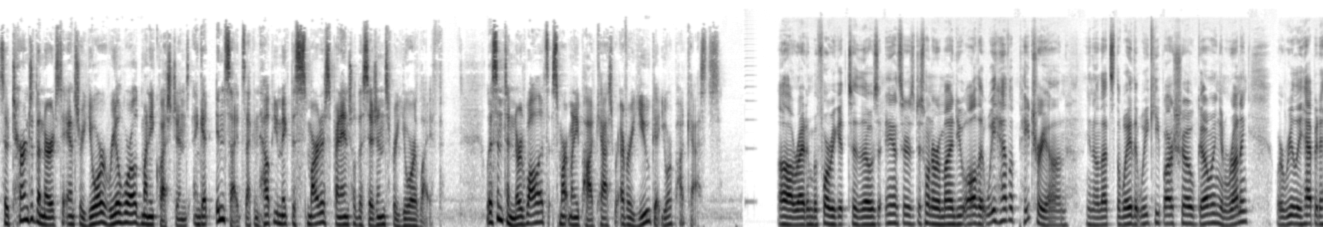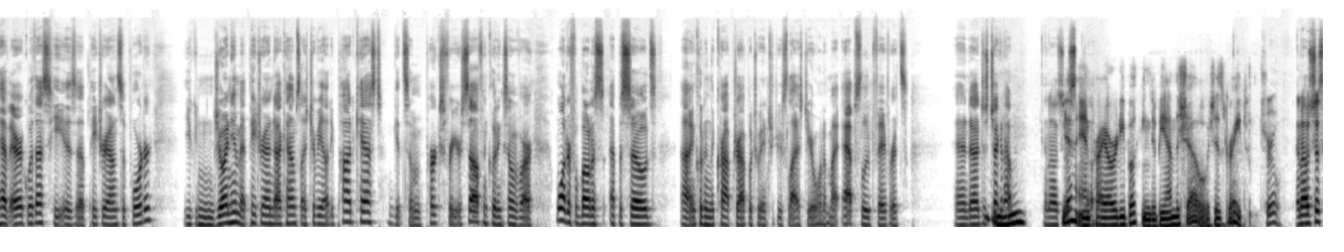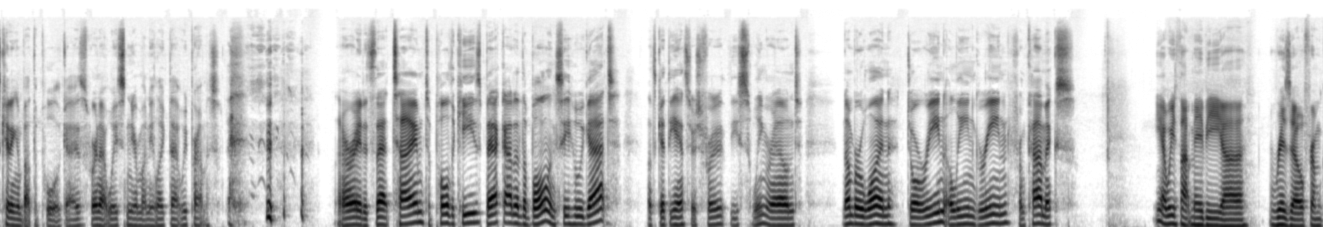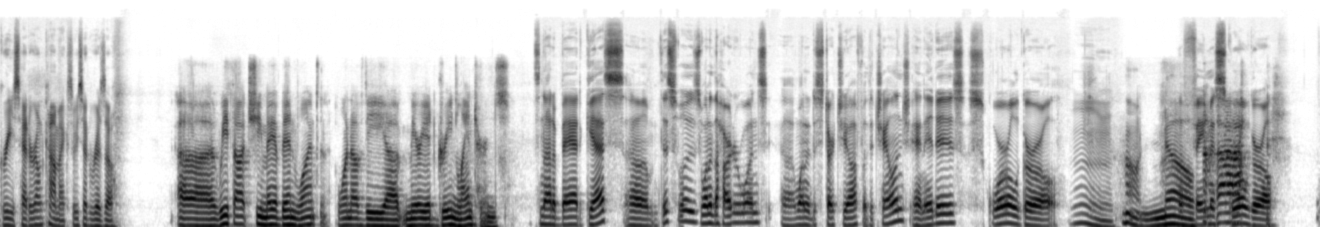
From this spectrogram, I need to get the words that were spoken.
So turn to the nerds to answer your real world money questions and get insights that can help you make the smartest financial decisions for your life. Listen to NerdWallet's Smart Money Podcast wherever you get your podcasts. All right, and before we get to those answers, just want to remind you all that we have a Patreon. You know, that's the way that we keep our show going and running. We're really happy to have Eric with us. He is a Patreon supporter. You can join him at patreon.com slash triviality podcast, get some perks for yourself, including some of our wonderful bonus episodes, uh, including the crop drop, which we introduced last year, one of my absolute favorites. And uh, just check it out. Mhm. And I was Yeah, and uh, priority booking to be on the show, which is great. True. And I was just kidding about the pool, guys. We're not wasting your money like that, we promise. All right, it's that time to pull the keys back out of the bowl and see who we got. Let's get the answers for the swing round. Number one, Doreen Allene Green from comics. Yeah, we thought maybe uh, Rizzo from Grease had her own comic, so we said Rizzo. Uh, we thought she may have been one one of the uh, myriad Green Lanterns. It's not a bad guess. Um, this was one of the harder ones. Uh, I wanted to start you off with a challenge, and it is Squirrel Girl, Hmm. Oh no! the famous Squirrel Girl.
